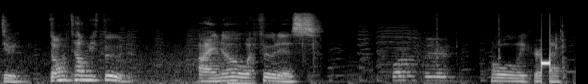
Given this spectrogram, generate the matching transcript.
Dude, don't tell me food. I know what food is. What food? Holy crap.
